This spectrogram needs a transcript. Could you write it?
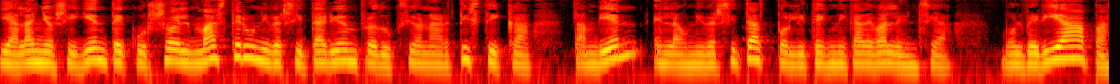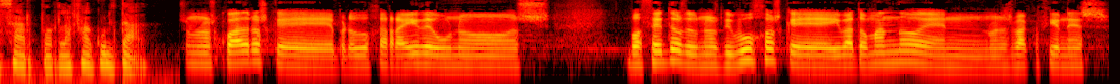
y al año siguiente cursó el máster universitario en producción artística, también en la Universidad Politécnica de Valencia volvería a pasar por la facultad. Son unos cuadros que produje a raíz de unos bocetos, de unos dibujos que iba tomando en unas vacaciones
